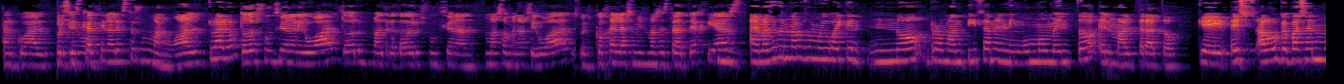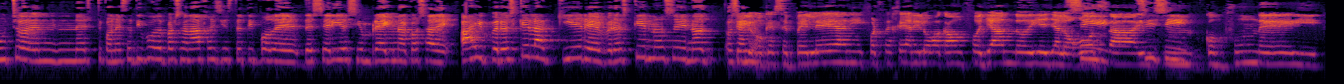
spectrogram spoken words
Tal cual. Porque Sí, es que al final esto es un manual. Claro. Todos funcionan igual, todos los maltratadores funcionan más o menos igual, pues cogen las mismas estrategias. Además es una cosa muy guay que no romantizan en ningún momento el maltrato, que es algo que pasa mucho en este- con este tipo de personajes y este tipo de, de series, siempre hay una cosa de, ay, pero es que la quiere, pero es que no sé, no, o sea, Sí, o que se pelean y forcejean y luego acaban follando y ella lo Sí, goza y sí, mm, confunde y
